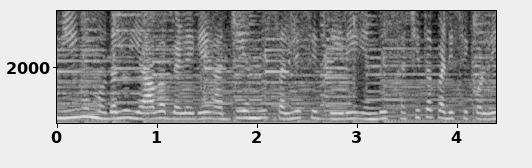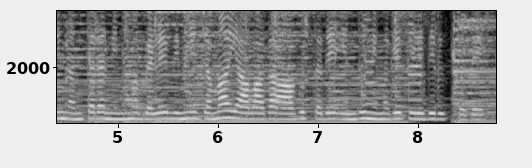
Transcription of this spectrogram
ನೀವು ಮೊದಲು ಯಾವ ಬೆಳೆಗೆ ಅರ್ಜಿಯನ್ನು ಸಲ್ಲಿಸಿದ್ದೀರಿ ಎಂದು ಖಚಿತಪಡಿಸಿಕೊಳ್ಳಿ, ನಂತರ ನಿಮ್ಮ ಬೆಳೆ ವಿಮೆ ಜಮಾ ಯಾವಾಗ ಆಗುತ್ತದೆ ಎಂದು ನಿಮಗೆ ತಿಳಿದಿರುತ್ತದೆ.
